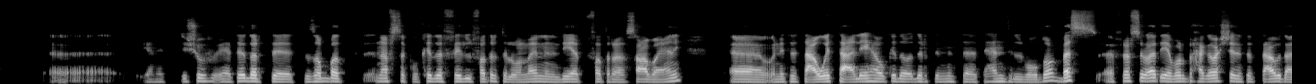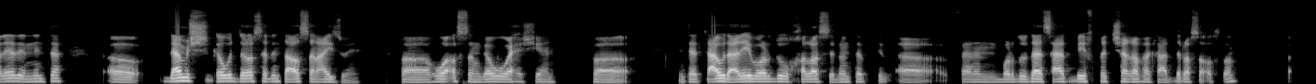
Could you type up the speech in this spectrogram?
يعني تشوف يعني تقدر ت تضبّط نَفْسك وكده في فترة الأونلاين لإن ديّة فترة صعبة يعني، آآ وإن أنت اتعوّدت عليها وكده وقدرت إن أنت ت handle الموضوع، بس في نَفْس الوقت هي برضه حاجة وحشة إن أنت تتعوّد عليها لإن أنت آه، ده مش جو الدراسة اللي أنت أصلًا عايزه يعني، فهو أصلًا جو وِحِش يعني، فأنت تتعوّد عليه برضه خلاص إن أنت بتبقى فعلًا برضه ده ساعات بيفقد شغفك على الدراسة أصلًا.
